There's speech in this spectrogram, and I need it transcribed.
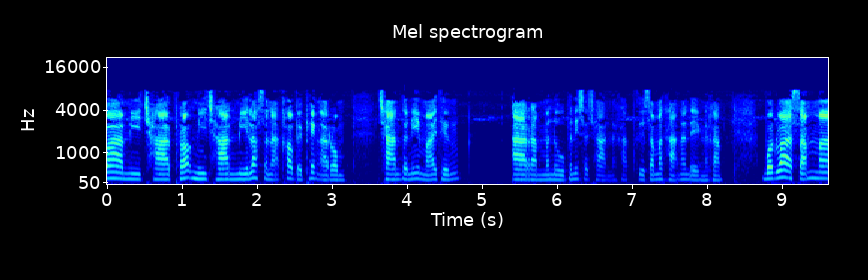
ว่ามีฌานเพราะมีฌานมีลักษณะเข้าไปเพ่งอารมณ์ฌานตัวนี้หมายถึงอารัมมณูปนิสฌานนะครับ คือสมถะนั่นเองนะครับ บทว่าสัมมา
